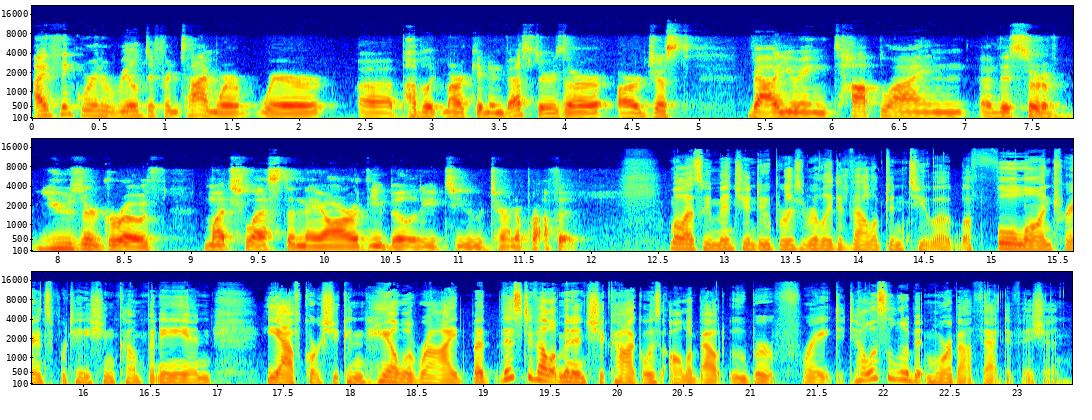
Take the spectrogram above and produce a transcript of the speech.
i think we're in a real different time where where uh, public market investors are are just valuing top line, uh, this sort of user growth, much less than they are the ability to turn a profit. Well, as we mentioned, Uber has really developed into a, a full on transportation company. And yeah, of course, you can hail a ride. But this development in Chicago is all about Uber Freight. Tell us a little bit more about that division.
